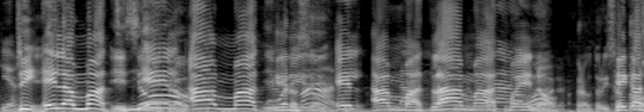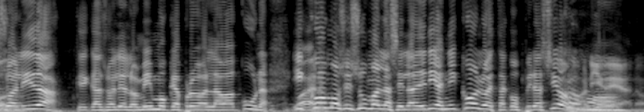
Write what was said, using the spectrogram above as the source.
¿Quién? Sí, el AMAT. y sí, el pero- AMAT, y bueno, sí. El AMAT, la AMAT, bueno. Pero autoriza Qué todo. casualidad, qué casualidad, lo mismo que aprueban la vacuna. ¿Y Bueno. cómo se suman las heladerías Nicolo a esta conspiración? No, ni idea, no.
